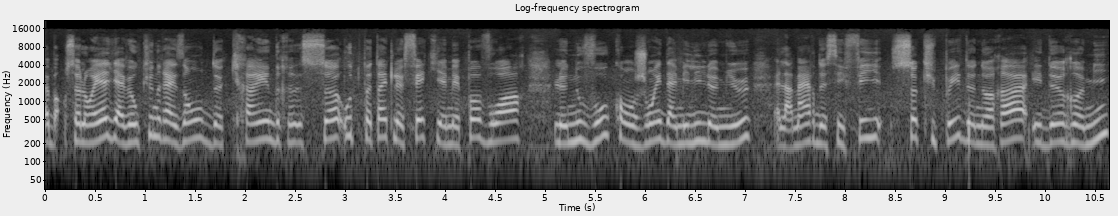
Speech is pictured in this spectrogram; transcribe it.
Euh, bon, selon elle, il n'y avait aucune raison de craindre ça, ou peut-être le fait qu'il n'aimait pas voir le nouveau conjoint d'Amélie Lemieux, la mère de ses filles, s'occuper de Nora et de Romy.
